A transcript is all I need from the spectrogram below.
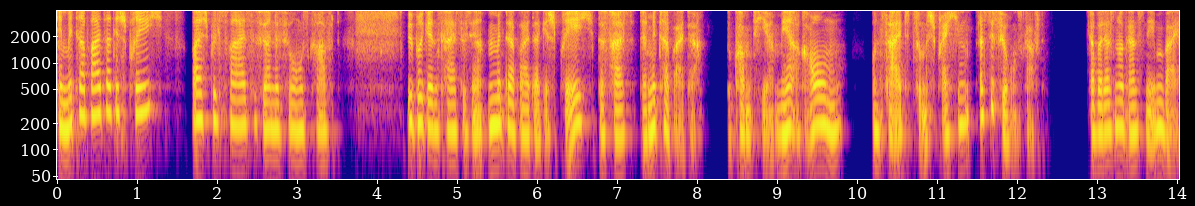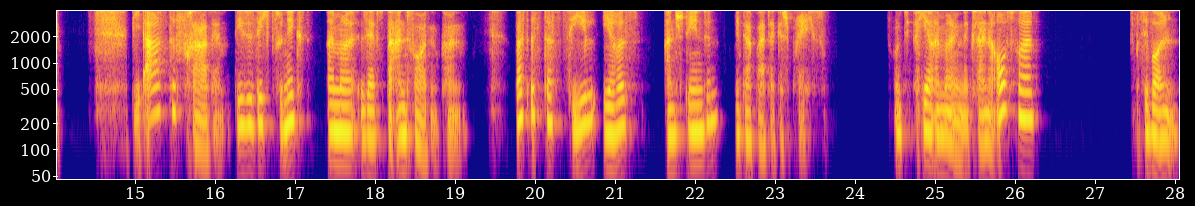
Im Mitarbeitergespräch beispielsweise für eine Führungskraft. Übrigens heißt es ja Mitarbeitergespräch, das heißt der Mitarbeiter bekommt hier mehr Raum und Zeit zum Sprechen als die Führungskraft. Aber das nur ganz nebenbei. Die erste Frage, die Sie sich zunächst einmal selbst beantworten können. Was ist das Ziel Ihres anstehenden Mitarbeitergesprächs? Und hier einmal eine kleine Auswahl. Sie wollen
